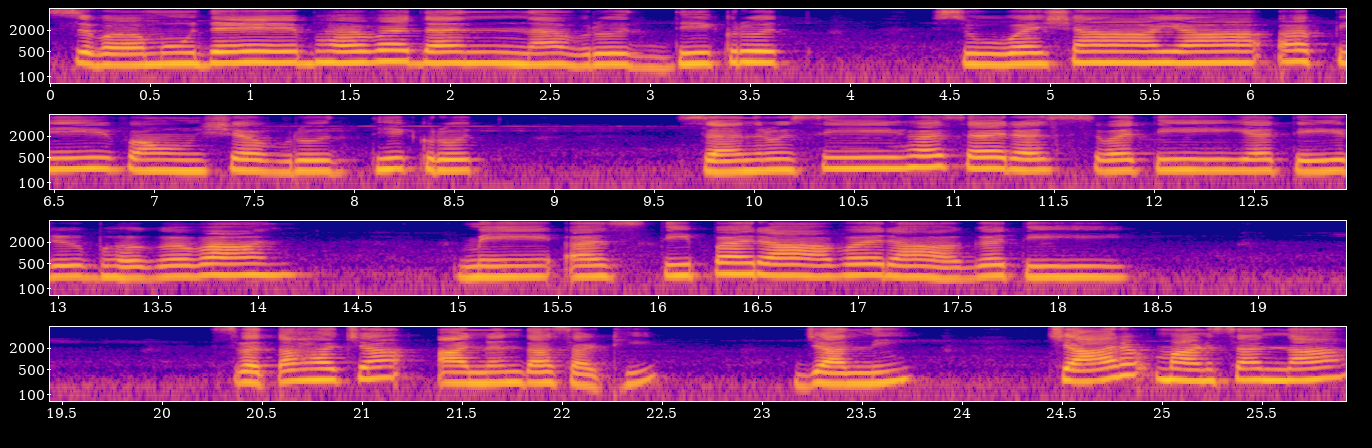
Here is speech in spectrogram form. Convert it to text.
स्वमुदे भवदन्नवृद्धिकृत् सुवशाया अपि वंशवृद्धिकृत्। सनृसिंह नृसिंहसरस्वती यतिर्भगवान् मे अस्ति परावरागतिः। स्वतःच्या आनंदासाठी ज्यांनी चार माणसांना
